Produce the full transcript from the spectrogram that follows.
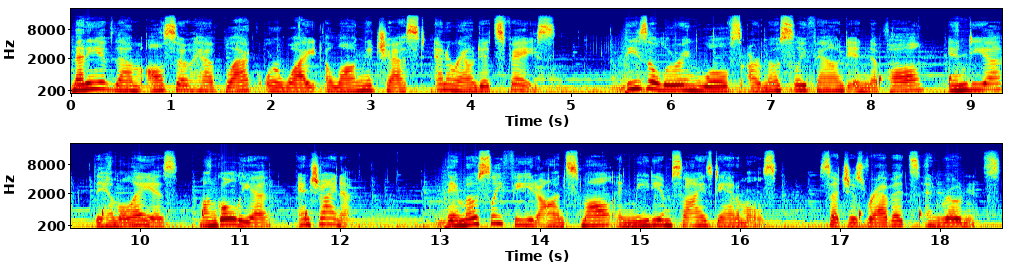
Many of them also have black or white along the chest and around its face. These alluring wolves are mostly found in Nepal, India, the Himalayas, Mongolia, and China. They mostly feed on small and medium sized animals, such as rabbits and rodents.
